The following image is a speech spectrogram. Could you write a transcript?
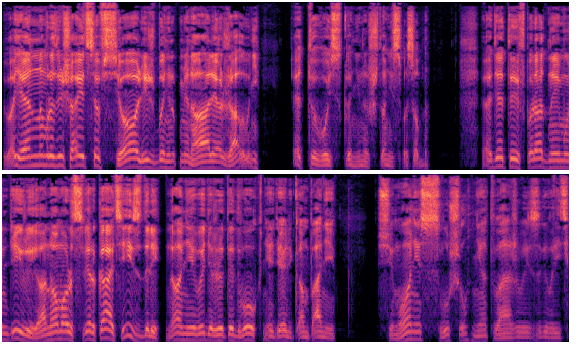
Военным разрешается все, лишь бы не напоминали о жаловании. Это войско ни на что не способно. Одетые в парадные мундиры, оно может сверкать издали, но не выдержит и двух недель кампании. Симонис слушал, не отваживаясь заговорить.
